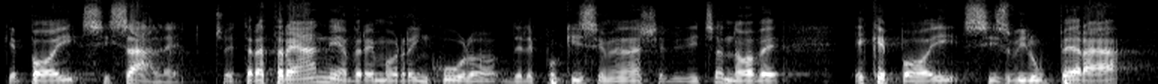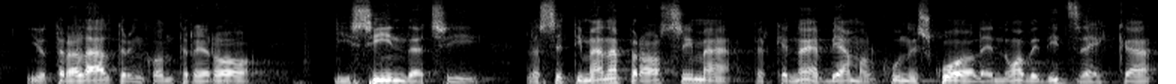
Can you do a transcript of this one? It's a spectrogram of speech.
che poi si sale, cioè tra tre anni avremo il rinculo delle pochissime nascite di 19 e che poi si svilupperà. Io tra l'altro incontrerò i sindaci la settimana prossima perché noi abbiamo alcune scuole nuove di zecca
